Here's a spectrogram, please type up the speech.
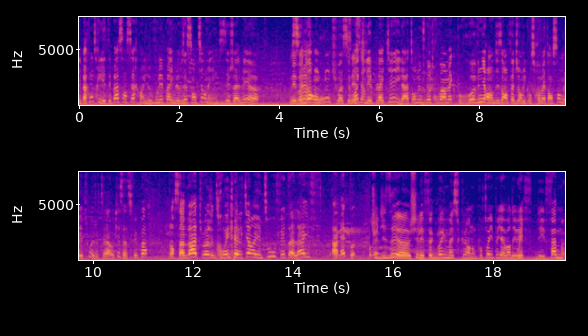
Mais par contre, il était pas sincère quand il le voulait pas. Il me le faisait sentir, mais il me disait jamais. euh, Mais c'est voilà. mort en rond, tu vois. C'est C'est moi ça. qui l'ai plaqué. Il a attendu que je retrouve un mec pour revenir en disant en fait j'ai envie qu'on se remette ensemble et tout. Et j'étais là, ok, ça se fait pas. Genre ça va, tu vois, j'ai trouvé quelqu'un et tout. Fais ta life, arrête. Tu disais euh, chez les fuckboys masculins. Donc pour toi, il peut y avoir des, Oui. des femmes,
